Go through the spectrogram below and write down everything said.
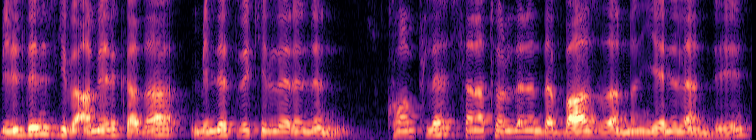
Bildiğiniz gibi Amerika'da milletvekillerinin komple senatörlerin de bazılarının yenilendiği,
